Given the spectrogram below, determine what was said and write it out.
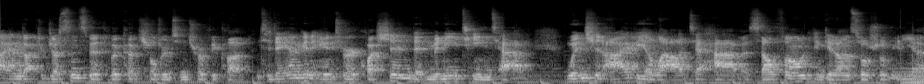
I'm Dr. Justin Smith with Cook Children's and Trophy Club. Today I'm going to answer a question that many teens have. When should I be allowed to have a cell phone and get on social media?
